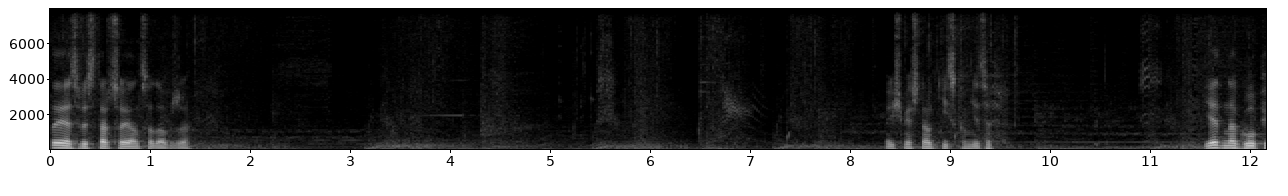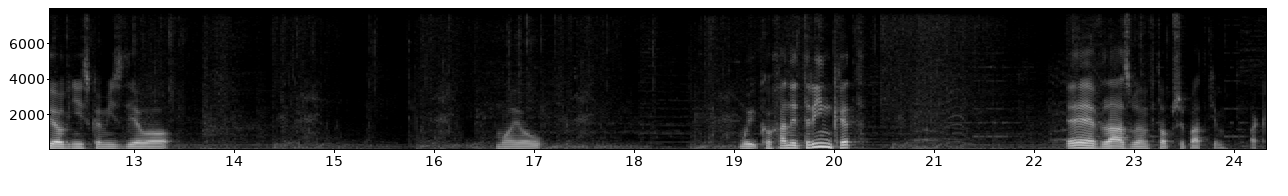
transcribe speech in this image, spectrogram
to jest wystarczająco dobrze. No i śmieszne ognisko mnie ze... Jedno głupie ognisko mi zdjęło moją... Mój kochany trinket. E, wlazłem w to przypadkiem. Tak.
